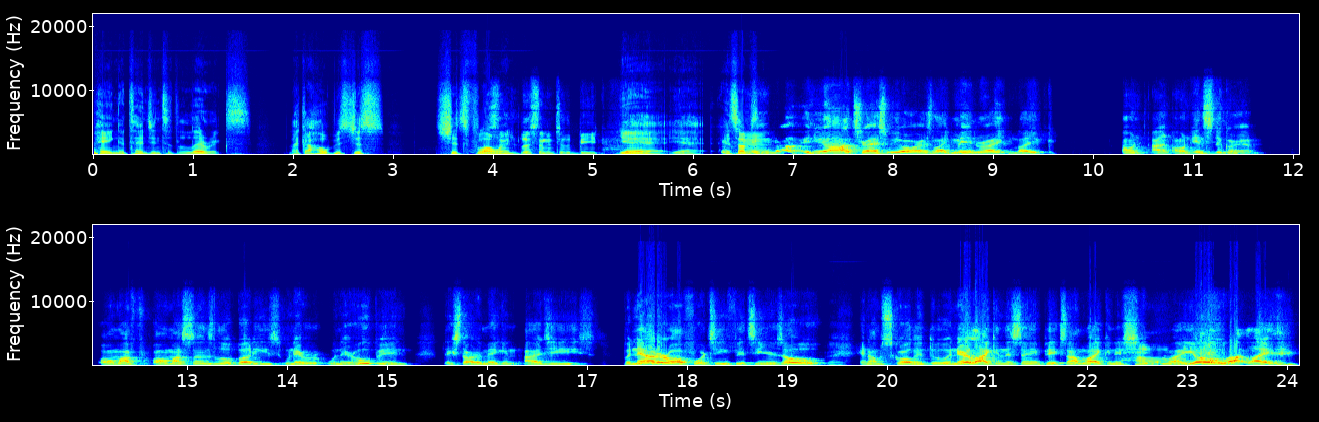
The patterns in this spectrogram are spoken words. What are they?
paying attention to the lyrics. Like I hope it's just shit's flowing. Listen, listening to the beat. Yeah, yeah. And some and you know, and you know how trash we are as like men, right? Like on on Instagram, all my all my son's little buddies when they were when they're hooping, they started making IGs. But now they're all 14, 15 years old, right. and I'm scrolling through and they're liking the same pics I'm liking this shit. I'm like, yo, what like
